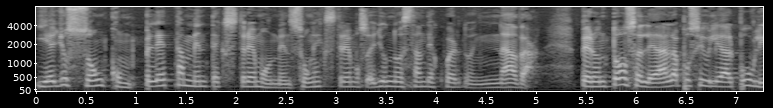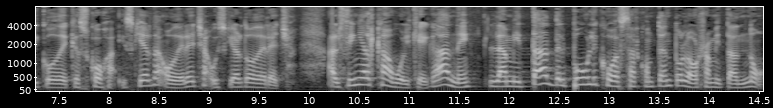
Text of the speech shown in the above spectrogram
Y ellos son completamente extremos, men, son extremos. Ellos no están de acuerdo en nada. Pero entonces le dan la posibilidad al público de que escoja izquierda o derecha o izquierda o derecha. Al fin y al cabo, el que gane, la mitad del público va a estar contento, la otra mitad no.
